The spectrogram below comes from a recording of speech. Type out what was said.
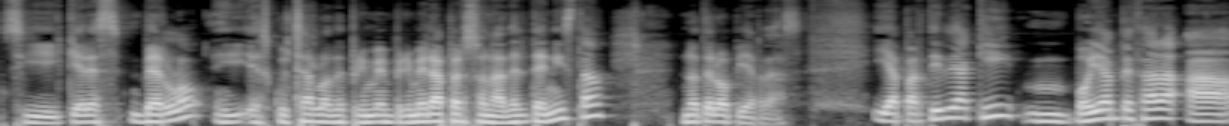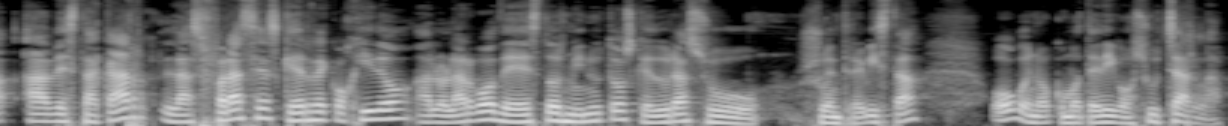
Si quieres verlo y escucharlo de en primera persona del tenista, no te lo pierdas. Y a partir de aquí mm, voy a empezar a, destacar las frases que he recogido a lo largo de estos minutos que dura su, entrevista, o bueno, como te digo, su charla.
